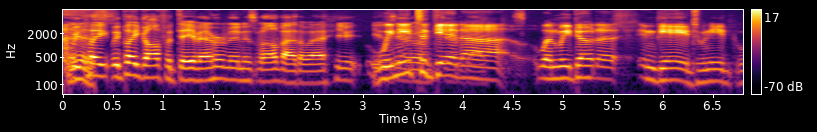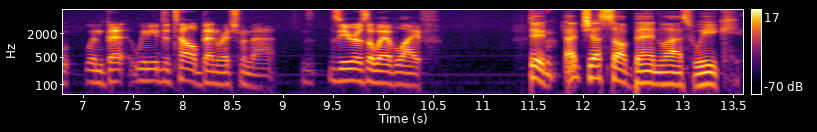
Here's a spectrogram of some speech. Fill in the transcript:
It We is. play we play golf with Dave Emmerman as well. By the way, he, he's we need to get uh when we go to engage. We need when ben, we need to tell Ben Richmond that Xero's a way of life. Dude, I just saw Ben last week.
